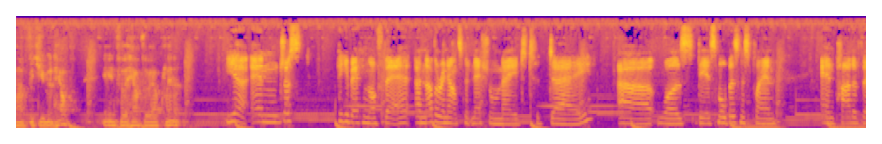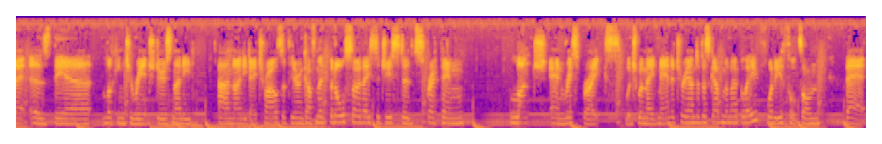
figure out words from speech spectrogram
uh, for human health and for the health of our planet. Yeah, and just piggybacking off that, another announcement National made today uh, was their small business plan and part of that is they're looking to reintroduce 90, uh, 90 day trials if they're in government, but also they suggested scrapping lunch and rest breaks, which were made mandatory under this government, I believe. What are your thoughts on that?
